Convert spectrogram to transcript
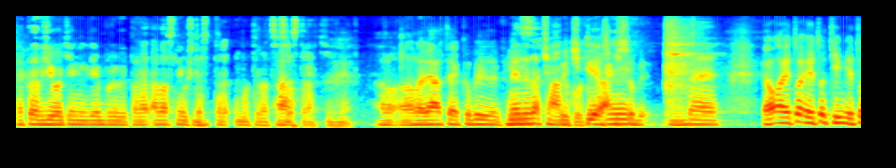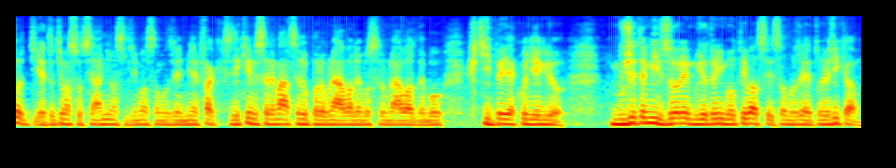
takhle v životě nikdy budu vypadat a vlastně už ta stra- motivace ano. se ztratí hned. Ano, a hledáte jakoby... Hned ze začátku, ty ani... To je... Jo, a je to, je to, tím, je to, je to těma sociálníma sítěma samozřejmě. Fakt s nikým se nemá cenu porovnávat nebo srovnávat nebo chtít být jako někdo. Můžete mít vzory, můžete mít motivaci, samozřejmě, to neříkám.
